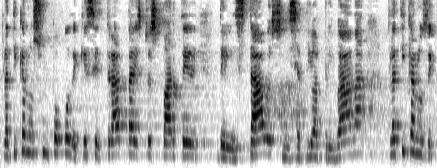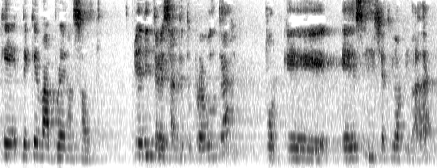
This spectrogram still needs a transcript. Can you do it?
Platícanos un poco de qué se trata, esto es parte del Estado, es iniciativa privada. Platícanos de qué, de qué va Bread and Salt. Bien interesante tu pregunta, porque es iniciativa privada,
